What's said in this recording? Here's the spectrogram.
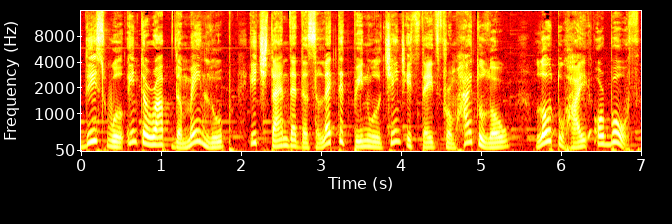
This will interrupt the main loop each time that the selected pin will change its states from high to low, low to high or both.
